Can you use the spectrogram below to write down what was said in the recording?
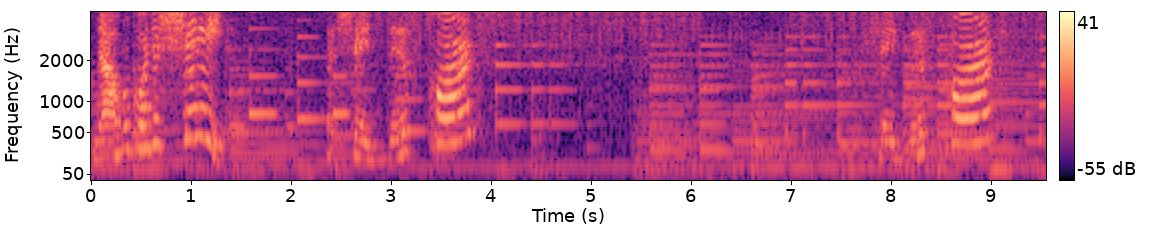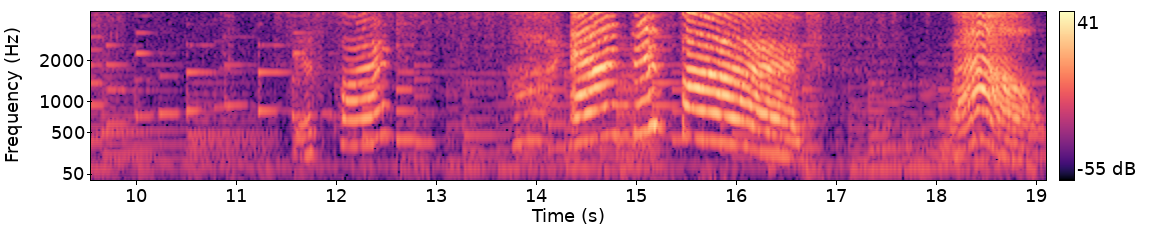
Now we're going to shade. Let's shade this part. Shade this part. This part. And this part. Wow.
